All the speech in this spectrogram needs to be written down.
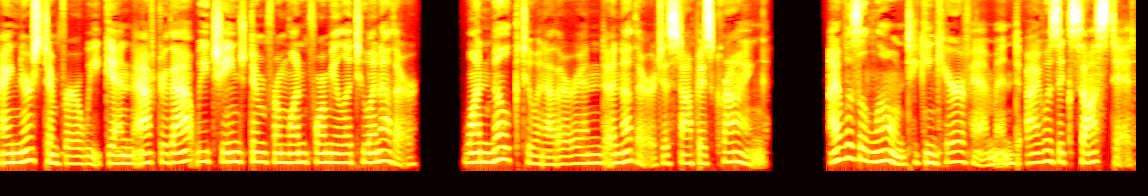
I nursed him for a week, and after that, we changed him from one formula to another, one milk to another, and another to stop his crying. I was alone taking care of him, and I was exhausted.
